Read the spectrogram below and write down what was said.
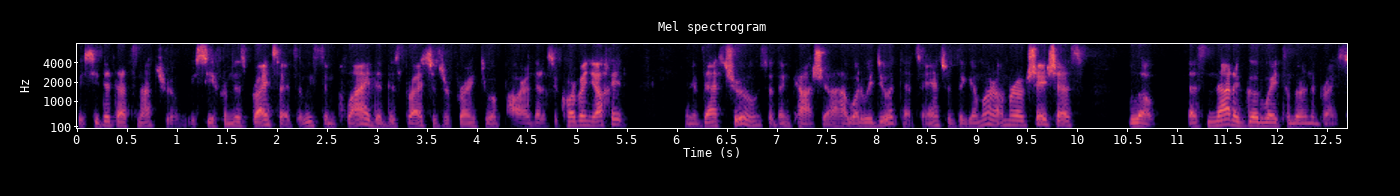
We see that that's not true. We see from this bright side, it's at least implied that this bright is referring to a power that is a Korban Yachid. And if that's true, so then Kasha, what do we do with that? So answers the Gemara, Amar Rav Sheshes, low. That's not a good way to learn the Bryce.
